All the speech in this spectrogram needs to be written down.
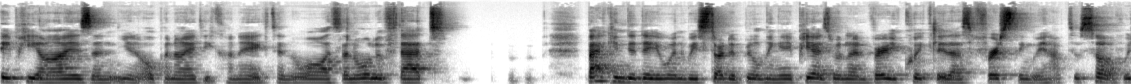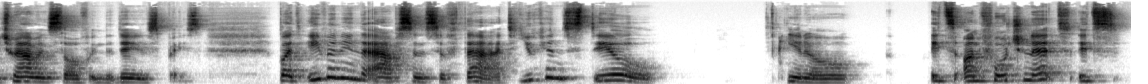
apis and you know openid connect and auth and all of that. Back in the day when we started building apis we learned very quickly that's the first thing we have to solve which we haven't solved in the data space. But even in the absence of that you can still you know it's unfortunate. It's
